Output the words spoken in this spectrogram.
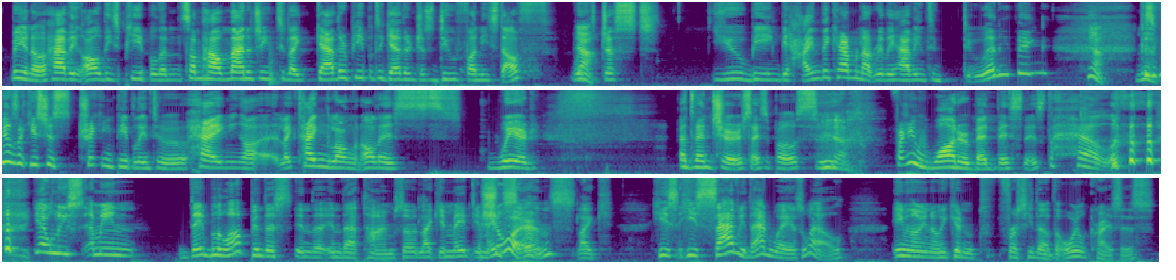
But you know, having all these people and somehow managing to like gather people together, just do funny stuff. With Yeah. Just you being behind the camera, not really having to do anything. yeah, Because it feels like he's just tricking people into hanging on, like tagging along on all his weird adventures, I suppose. yeah, Fucking waterbed business. The hell? yeah. Well, he's. I mean, they blew up in this in the in that time, so like it made it made Sure. sense. Like he's he's savvy that way as well. Even though you know he couldn't foresee the the oil crisis,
